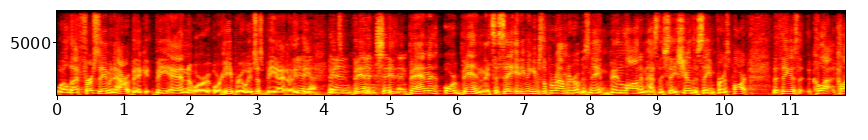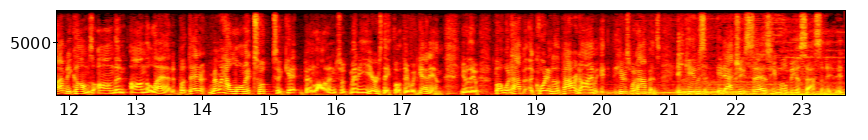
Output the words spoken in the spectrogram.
Well, that first name in Arabic, BN or, or Hebrew, it's just BN. The- Yeah, the- yeah. it's Ben, bin, same thing. Ben or Bin. It's a say. It even gives the parameter of his name. Bin Laden has the, they share the same first part. The thing is, calamity comes on the on the land. But then remember how long it took to get Bin Laden? Took many years. They thought they would get him. You know, they. But what happened? According to the paradigm, it, here's what happens. It gives. It actually says he will be assassinated.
